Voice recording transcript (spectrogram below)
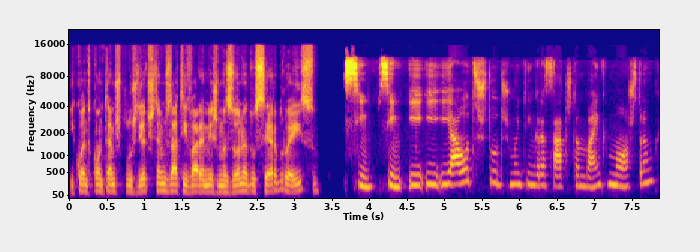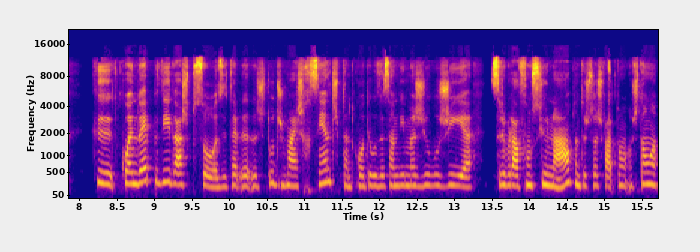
e quando contamos pelos dedos, estamos a ativar a mesma zona do cérebro, é isso? Sim, sim. E, e, e, há outros estudos muito engraçados também que mostram que quando é pedido às pessoas, estudos mais recentes, portanto, com a utilização de imagiologia cerebral funcional, portanto, as pessoas estão, estão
